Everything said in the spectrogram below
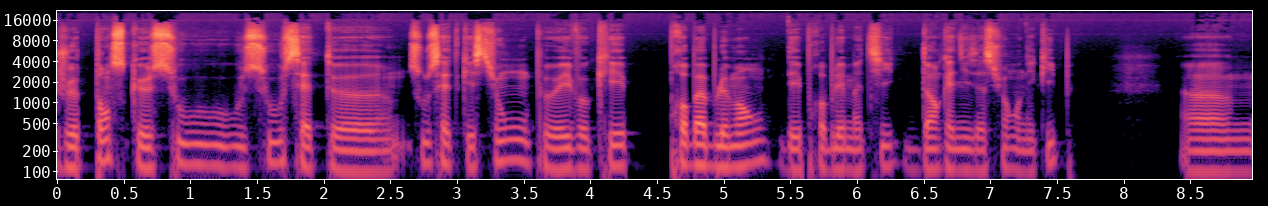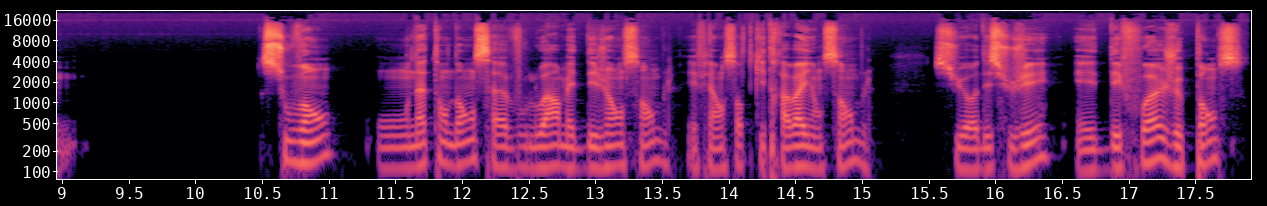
je pense que sous, sous, cette, euh, sous cette question, on peut évoquer probablement des problématiques d'organisation en équipe. Euh, souvent, on a tendance à vouloir mettre des gens ensemble et faire en sorte qu'ils travaillent ensemble sur des sujets. Et des fois, je pense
